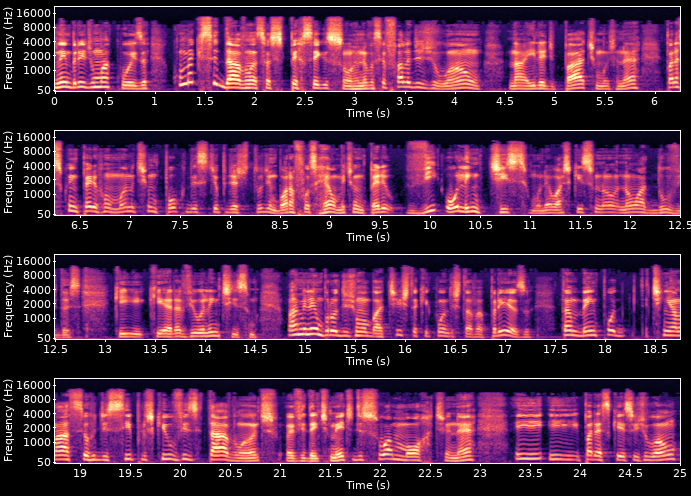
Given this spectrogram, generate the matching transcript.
lembrei de uma coisa: como é que se davam essas perseguições? Né? Você fala de João na ilha de Patmos, né? Parece que o Império Romano tinha um pouco desse tipo de atitude, embora fosse realmente um império violentíssimo. Né? Eu acho que isso não, não há dúvidas que, que era violentíssimo. Mas me lembrou de João Batista que, quando estava preso, também tinha lá seus discípulos que o visitavam antes, evidentemente, de sua morte, né? E e, parece que esse João,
